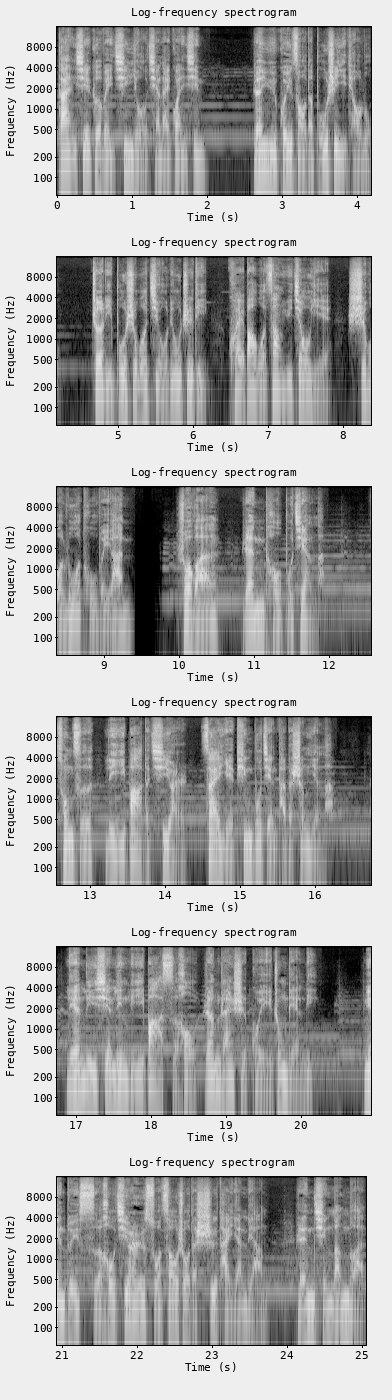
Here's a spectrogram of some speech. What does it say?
感谢各位亲友前来关心。人与鬼走的不是一条路，这里不是我久留之地，快把我葬于郊野，使我落土为安。”说完，人头不见了。从此，李霸的妻儿再也听不见他的声音了。连立县令李霸死后，仍然是鬼中连立。面对死后妻儿所遭受的世态炎凉、人情冷暖，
